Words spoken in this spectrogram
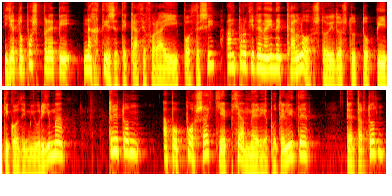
για το πώς πρέπει να χτίζεται κάθε φορά η υπόθεση, αν πρόκειται να είναι καλό στο είδος του το ποιητικό δημιούργημα, τρίτον από πόσα και ποια μέρη αποτελείται, τέταρτον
